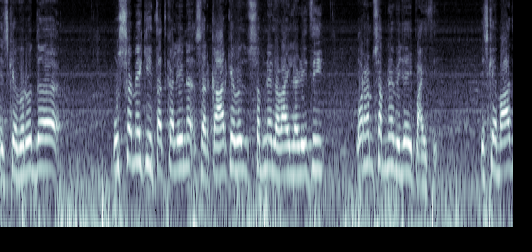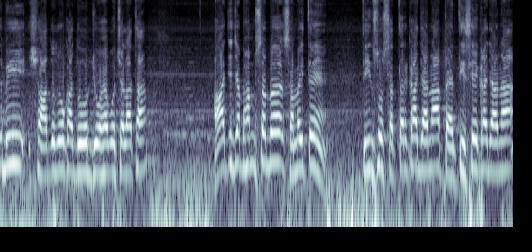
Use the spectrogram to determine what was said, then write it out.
इसके विरुद्ध, उस समय की तत्कालीन सरकार के विरुद्ध सबने लड़ाई लड़ी थी और हम सबने विजयी पाई थी। इसके बाद भी शहादतों का दौर जो है वो चला था। आज जब हम सब समझते हैं 370 का जाना, पैंतीस का जाना,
